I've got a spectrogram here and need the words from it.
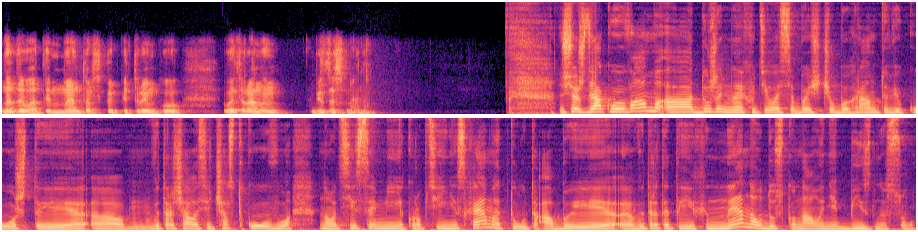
надавати менторську підтримку ветеранам-бізнесменам. Ну що ж, дякую вам. Дуже не хотілося б, щоб грантові кошти е, витрачалися частково на оці самі корупційні схеми тут, аби е, витратити їх не на удосконалення бізнесу,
